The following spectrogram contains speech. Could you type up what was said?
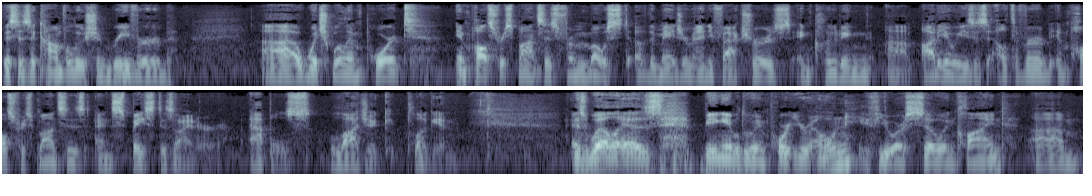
This is a convolution reverb uh, which will import impulse responses from most of the major manufacturers, including um, AudioEase's Altiverb impulse responses and Space Designer, Apple's Logic plugin. As well as being able to import your own if you are so inclined. Um,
